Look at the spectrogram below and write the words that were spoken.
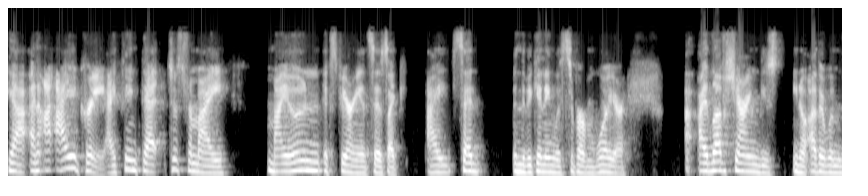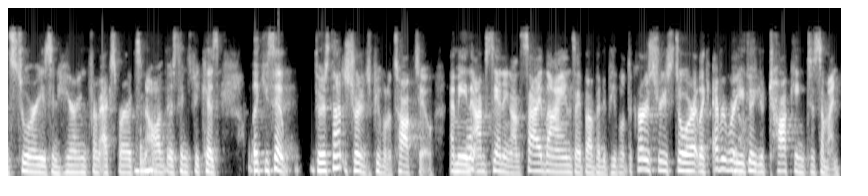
Yeah, and I, I agree. I think that just from my my own experiences, like I said in the beginning with Suburban Warrior, I love sharing these, you know, other women's stories and hearing from experts mm-hmm. and all of those things because, like you said, there's not a shortage of people to talk to. I mean, I'm standing on sidelines, I bump into people at the grocery store, like everywhere yeah. you go, you're talking to someone.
